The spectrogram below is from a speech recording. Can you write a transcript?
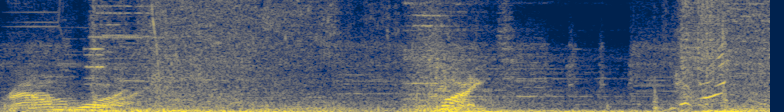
Round one. Fight!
